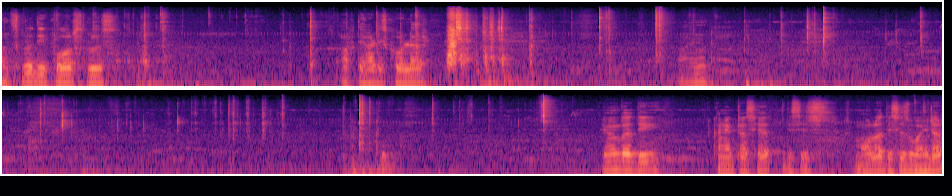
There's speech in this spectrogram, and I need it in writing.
Unscrew the four screws of the hard disk holder remember the connectors here? This is smaller this is wider.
